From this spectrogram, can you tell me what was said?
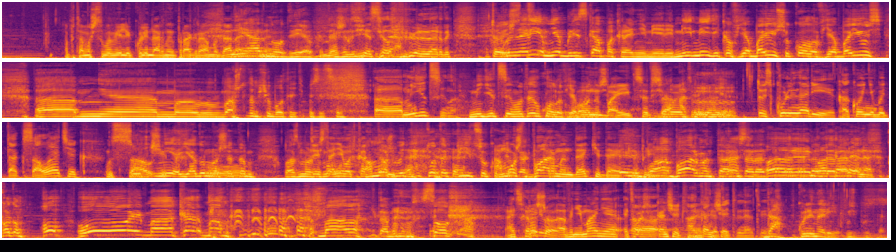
Потому что вы вели кулинарную программу, да, наверное? Не одну, две. Даже две целых да. кулинарных. То есть... Кулинария мне близка, по крайней мере. Медиков я боюсь, уколов я боюсь. Эм, а, что там еще было третья позиция? А, медицина. Медицина. Вот и уколов я Он боюсь. Он боится всего да, этого. От... То есть кулинария. Какой-нибудь так салатик, Сал... супчик. Не, я думаю, О. что там, возможно... То есть они ну, вот как А там... может быть, кто-то пиццу А может, бармен, да, кидает, Или например. бармен. Потом, оп, ой, мака, мам, мало, там, Сок. А Хорошо, внимание, это ваш а, окончательный ответ. Окончательный ответ. Да, кулинария, пусть будет так.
